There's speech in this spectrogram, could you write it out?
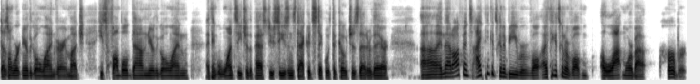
doesn't work near the goal line very much he's fumbled down near the goal line i think once each of the past two seasons that could stick with the coaches that are there uh, and that offense, I think it's going to be revol- I think it's going to revolve a lot more about Herbert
